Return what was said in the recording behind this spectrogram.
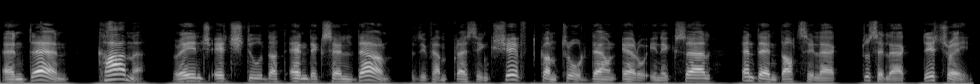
and then comma range h2 dot end xlDown as if I'm pressing shift control down arrow in Excel and then dot select to select this range.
